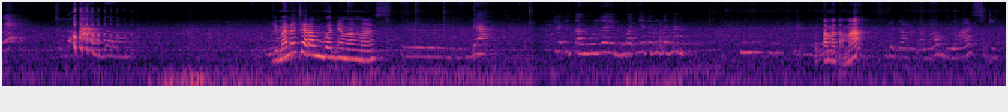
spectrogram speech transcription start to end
Eh gimana cara membuatnya mamas hmm, udah. Yuk kita mulai buatnya teman-teman. Pertama-tama? Pertama-tama buat segitiga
